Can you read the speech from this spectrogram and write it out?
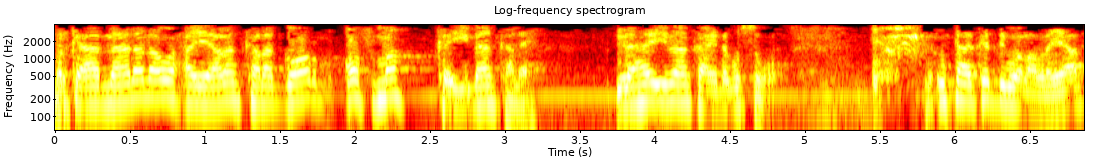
Marka ammaanana waxa yeelan kara goor qofma ka iimaanka leh ilaahay iimaanka aynagu sugo. Intaa kadib walaalayaal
